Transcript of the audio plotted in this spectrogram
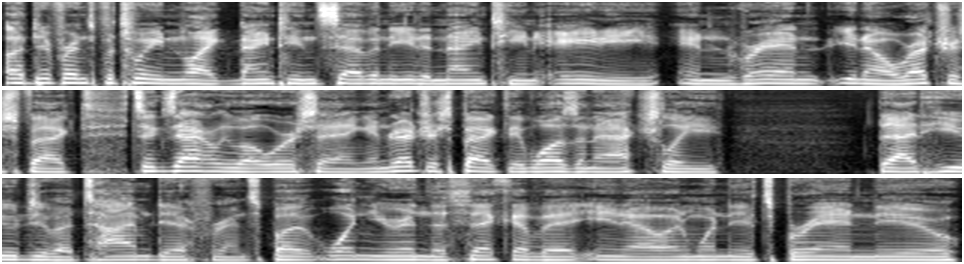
a difference between like 1970 to 1980 in grand, you know, retrospect. It's exactly what we're saying. In retrospect, it wasn't actually that huge of a time difference, but when you're in the thick of it, you know, and when it's brand new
